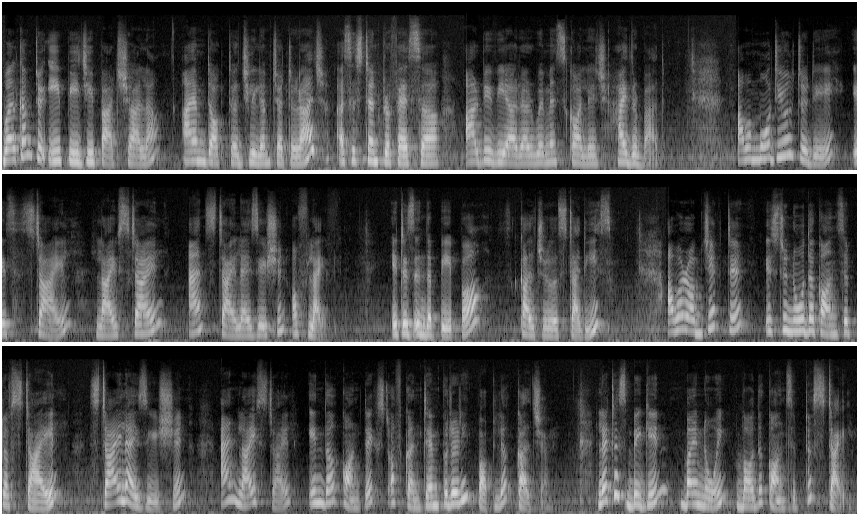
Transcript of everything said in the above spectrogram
Welcome to EPG Pathshala. I am Dr. Jhilam Chattaraj, Assistant Professor, RBVRR Women's College, Hyderabad. Our module today is Style, Lifestyle and Stylization of Life. It is in the paper Cultural Studies. Our objective is to know the concept of style, stylization and lifestyle in the context of contemporary popular culture. Let us begin by knowing about the concept of style.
